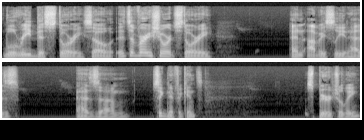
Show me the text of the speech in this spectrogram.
we'll read this story. So it's a very short story and obviously it has has um, significance spiritually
